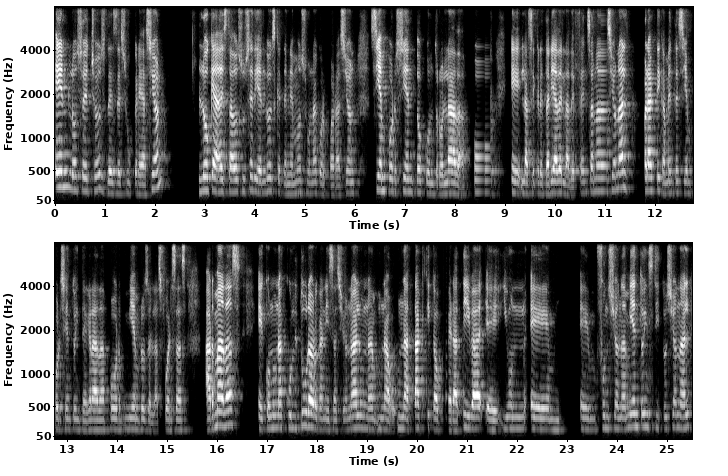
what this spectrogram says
en los hechos desde su creación. Lo que ha estado sucediendo es que tenemos una corporación 100% controlada por eh, la Secretaría de la Defensa Nacional, prácticamente 100% integrada por miembros de las Fuerzas Armadas, eh, con una cultura organizacional, una, una, táctica operativa eh, y un em, em, funcionamiento institucional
